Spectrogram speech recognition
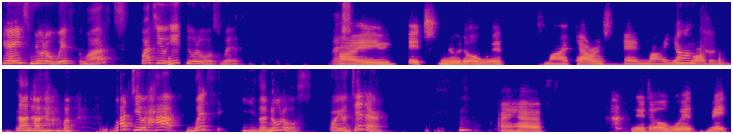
you ate noodle with what? What do you eat noodles with? Veg- I ate noodle with my parents and my young No, brother. No, no, no. What do you have with the noodles for your dinner? I have noodle with meat.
